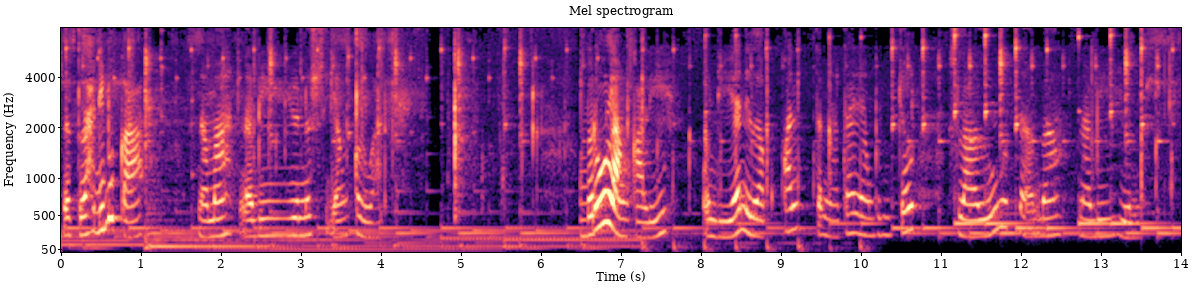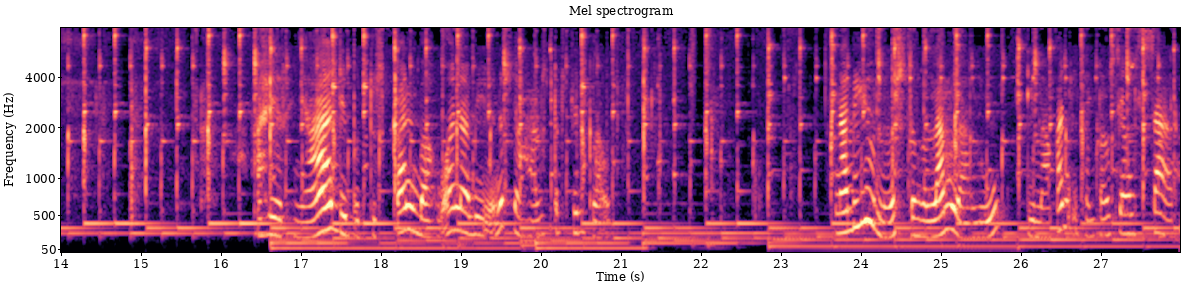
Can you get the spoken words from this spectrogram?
Setelah dibuka, nama Nabi Yunus yang keluar. Berulang kali undian dilakukan, ternyata yang muncul selalu nama Nabi Yunus. Akhirnya diputuskan bahwa Nabi Yunus yang harus terjun ke laut. Nabi Yunus tenggelam lalu dimakan ikan paus yang besar.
